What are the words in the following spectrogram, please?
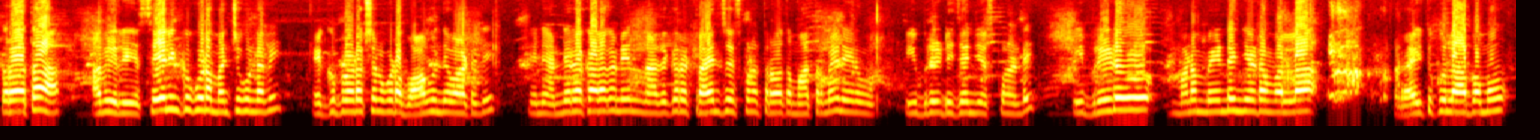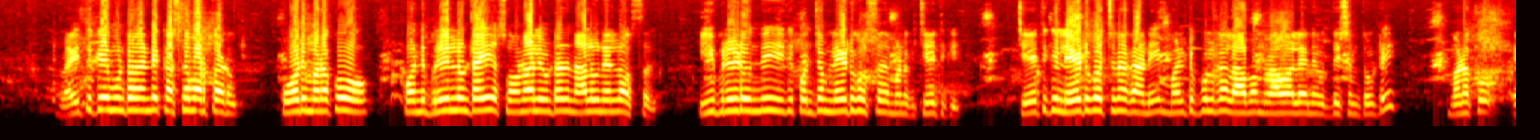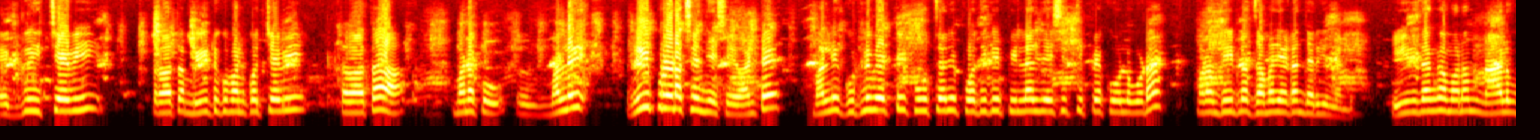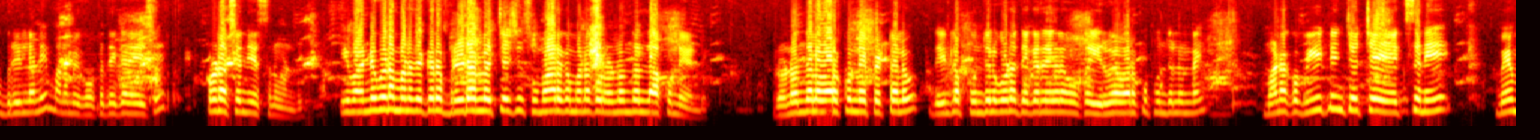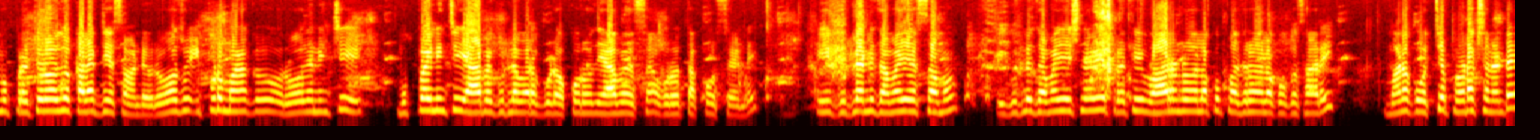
తర్వాత అవి సేలింగ్ కూడా మంచిగా ఉన్నవి. ఎగ్ ప్రొడక్షన్ కూడా బాగుంది వాటిది. నేను అన్ని రకాలుగా నేను నా దగ్గర ట్రయల్స్ చేసుకున్న తర్వాత మాత్రమే నేను ఈ బ్రీడ్ డిజైన్ చేసుకున్నాండి ఈ బ్రీడ్ మనం మెయింటైన్ చేయడం వల్ల రైతుకు లాభము రైతుకి ఏముంటుందండి కష్టపడతాడు. కోడి మనకు కొన్ని బ్రీడ్లు ఉంటాయి సోనాలి ఉంటుంది నాలుగు నెలలు వస్తుంది. ఈ బ్రీడ్ ఉంది ఇది కొంచెం లేటుగా వస్తుంది మనకు చేతికి. చేతికి లేటుగా వచ్చినా కానీ మల్టిపుల్గా లాభం రావాలి అనే ఉద్దేశంతో మనకు ఎగ్ ఇచ్చేవి తర్వాత మీటుకు మనకు వచ్చేవి తర్వాత మనకు మళ్ళీ రీప్రొడక్షన్ చేసేవి. అంటే మళ్ళీ గుడ్లు పెట్టి కూర్చొని పొదిగి పిల్లలు చేసి తిప్పే కోళ్ళు కూడా మనం దీంట్లో జమ చేయడం జరిగిందండి. ఈ విధంగా మనం నాలుగు బ్రీడ్లని మనం ఒక దగ్గర వేసి ప్రొడక్షన్ చేస్తున్నామండి. ఇవన్నీ కూడా మన దగ్గర బ్రీడర్లు వచ్చేసి సుమారుగా మనకు రెండు వందలు దాకా ఉన్నాయండి. రెండు వందల వరకు ఉన్నాయి పెట్టెలు. దీంట్లో పుంజులు కూడా దగ్గర దగ్గర ఒక ఇరవై వరకు పుంజులు ఉన్నాయి. మనకు వీటి నుంచి వచ్చే ఎగ్స్ని మేము ప్రతిరోజు కలెక్ట్ చేస్తామండి. రోజు ఇప్పుడు మనకు రోజు నుంచి ముప్పై నుంచి యాభై గుడ్ల వరకు కూడా ఒక్కో రోజు యాభై వస్తాయి ఒకరోజు తక్కువ వస్తాయండి. ఈ గుడ్లన్నీ జమ చేస్తాము. ఈ గుడ్లు జమ చేసినవి ప్రతి వారం రోజులకు పది రోజులకు ఒకసారి మనకు వచ్చే ప్రొడక్షన్ అంటే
